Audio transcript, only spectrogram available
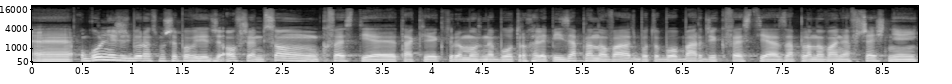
E, ogólnie rzecz biorąc, muszę powiedzieć, że owszem, są kwestie takie, które można było trochę lepiej zaplanować, bo to było bardziej kwestia zaplanowania wcześniej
